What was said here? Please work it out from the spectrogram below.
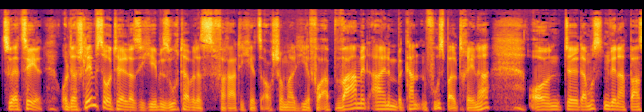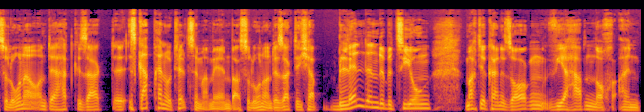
zu erzählen. Und das schlimmste Hotel, das ich je besucht habe, das verrate ich jetzt auch schon mal hier vorab, war mit einem bekannten Fußballtrainer. Und äh, da mussten wir nach Barcelona und der hat gesagt, äh, es gab kein Hotelzimmer mehr in Barcelona. Und er sagte, ich habe blendende Beziehungen, mach dir keine Sorgen, wir haben noch ein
